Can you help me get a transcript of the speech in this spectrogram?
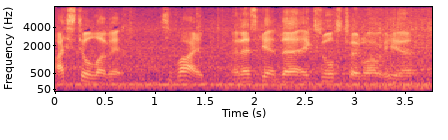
I still love it. It's a vibe. And let's get the exhaust tone while we're here.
